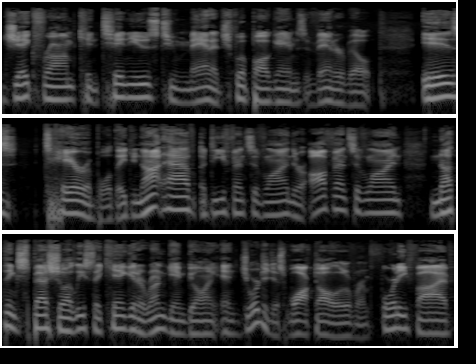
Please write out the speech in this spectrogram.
Jake Fromm continues to manage football games. Vanderbilt is terrible. They do not have a defensive line. Their offensive line, nothing special. At least they can't get a run game going. And Georgia just walked all over them. 45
